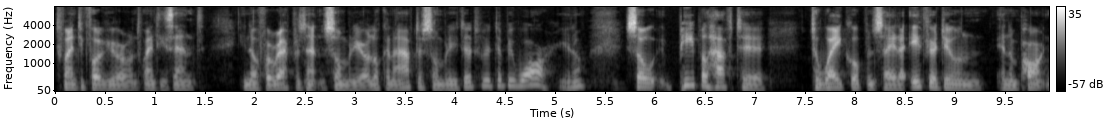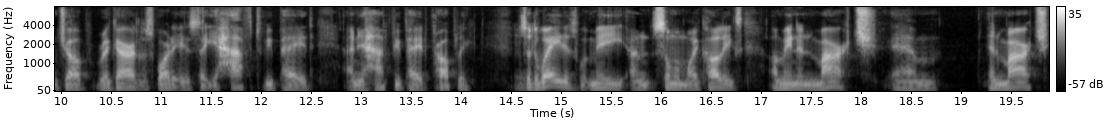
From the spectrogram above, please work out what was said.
25 euro and 20 cent, you know, for representing somebody or looking after somebody, there'd, there'd be war, you know. So people have to to wake up and say that if you're doing an important job, regardless what it is, that you have to be paid and you have to be paid properly. So the way it is with me and some of my colleagues, I mean, in March, um, in March,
